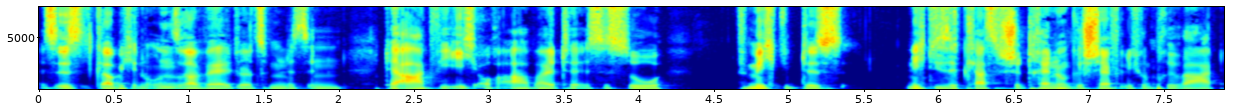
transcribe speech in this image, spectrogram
es ist, glaube ich, in unserer Welt oder zumindest in der Art, wie ich auch arbeite, ist es so, für mich gibt es nicht diese klassische Trennung geschäftlich und privat.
